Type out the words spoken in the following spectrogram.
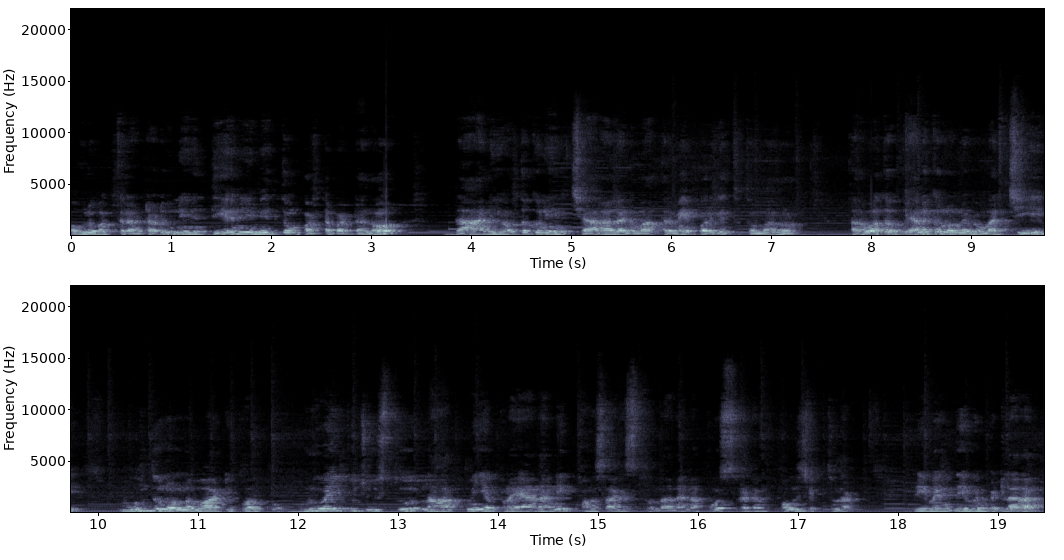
పౌలు భక్తులు అంటాడు నేను దేని నిమిత్తం పట్టబడ్డానో దాని యొద్దకు నేను చేరాలని మాత్రమే పరిగెత్తుతున్నాను. తర్వాత వెనకనున్నవి మర్చి ముందునున్న వాటి కొరకు గురువైపు చూస్తూ నా ఆత్మీయ ప్రయాణాన్ని కొనసాగిస్తున్నానని అపోస్తుడని పౌలు చెప్తున్నాడు. ప్రియమైన దేవుని బిడ్డలారా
